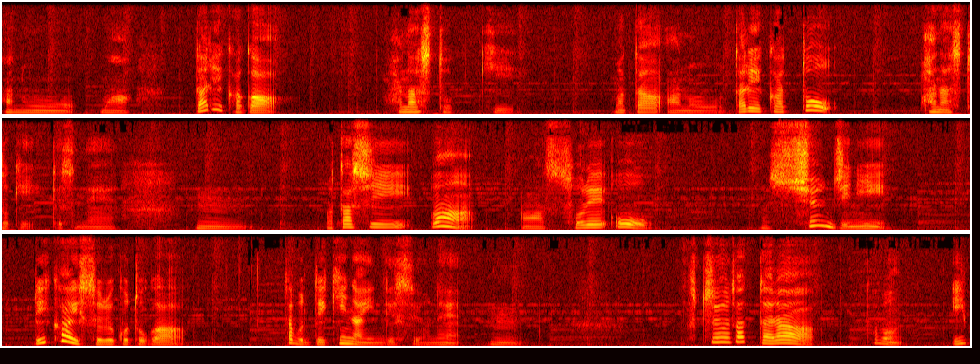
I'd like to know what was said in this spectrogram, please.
あのまあ誰かが話す時またあの誰かと話す時ですね。うん、私はあそれを瞬時に理解することが多分できないんですよね。うん、普通だったら多分一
